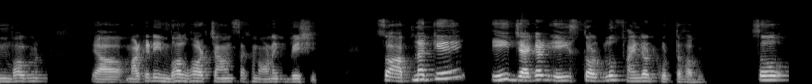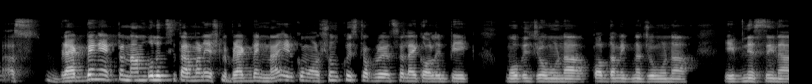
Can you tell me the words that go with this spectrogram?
ইনভলভমেন্ট মার্কেটে ইনভলভ হওয়ার চান্স এখন অনেক বেশি। সো আপনাকে এই জায়গার এই স্তরগুলো ফাইন্ড আউট করতে হবে। সো ব্র্যাক ব্যাংক একটা নাম বলেছে তার মানে আসলে ব্র্যাক ব্যাংক না এরকম অসংখ্য স্টক রয়েছে like Olympic Mobil Jamuna Padma মেঘনা যমুনা ইবনে সিনা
